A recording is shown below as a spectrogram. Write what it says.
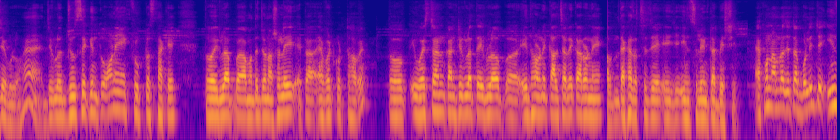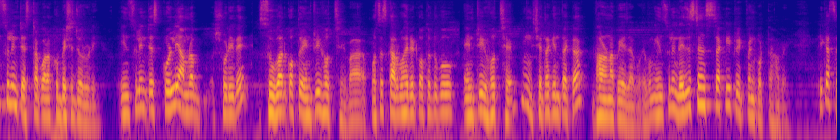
যেগুলো হ্যাঁ? যেগুলো জুসে কিন্তু অনেক ফ্রুক্টোজ থাকে। তো এগুলো আমাদের জন্য আসলেই এটা অ্যাভয়েড করতে হবে। তো ওয়েস্টার্ন কান্ট্রিগুলোতে এগুলো এই ধরনের কালচারের কারণে দেখা যাচ্ছে যে এই যে ইনসুলিনটা বেশি। এখন আমরা যেটা বলি যে ইনসুলিন টেস্টটা করা খুব বেশি জরুরি। ইনসুলিন টেস্ট করলে আমরা শরীরে সুগার কত এন্ট্রি হচ্ছে বা প্রসেস কার্বোহাইড্রেট কতটুকু এন্ট্রি হচ্ছে সেটা কিন্তু একটা ধারণা পেয়ে যাব এবং ইনসুলিন রেজিস্ট্যান্সটাকেই ট্রিটমেন্ট করতে হবে। ঠিক আছে?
